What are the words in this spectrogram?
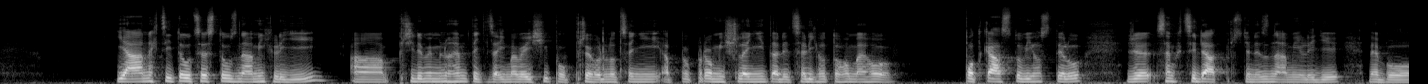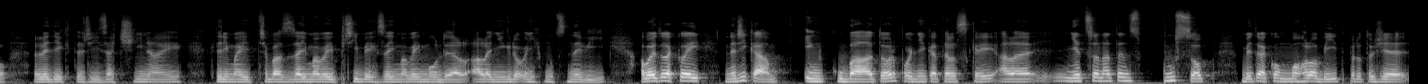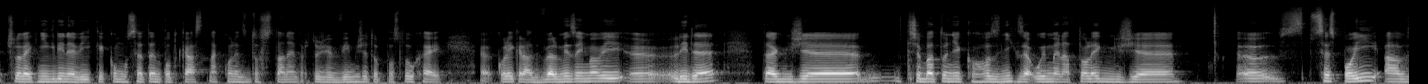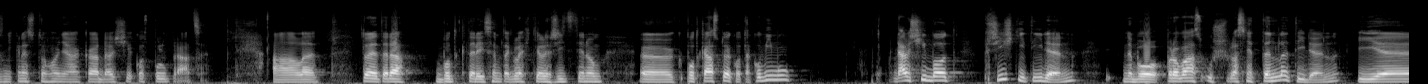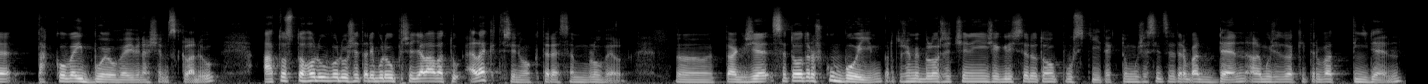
já nechci tou cestou známých lidí a přijde mi mnohem teď zajímavější po přehodnocení a po promýšlení tady celého toho mého podcastového stylu, že sem chci dát prostě neznámí lidi nebo lidi, kteří začínají, kteří mají třeba zajímavý příběh, zajímavý model, ale nikdo o nich moc neví. A bude to takový, neříkám inkubátor podnikatelský, ale něco na ten způsob, by to jako mohlo být, protože člověk nikdy neví, ke komu se ten podcast nakonec dostane, protože vím, že to poslouchají eh, kolikrát velmi zajímaví eh, lidé, takže třeba to někoho z nich zaujme natolik, že eh, se spojí a vznikne z toho nějaká další jako spolupráce. Ale to je teda bod, který jsem takhle chtěl říct jenom k podcastu jako takovýmu. Další bod, příští týden nebo pro vás už vlastně tenhle týden je takovej bojový v našem skladu. A to z toho důvodu, že tady budou předělávat tu elektřinu, o které jsem mluvil. Eh, takže se toho trošku bojím, protože mi bylo řečené, že když se do toho pustí, tak to může sice trvat den, ale může to taky trvat týden.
